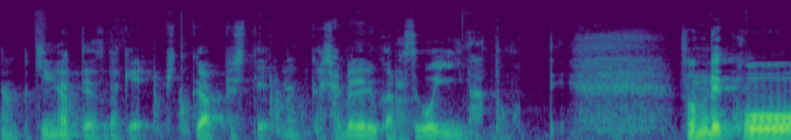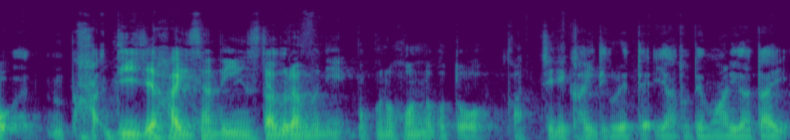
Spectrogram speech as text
なんか気になったやつだけピックアップしてなんか喋れるからすごいいいなと思って。そんでこう、DJ ハイジさんでインスタグラムに僕の本のことをがっちり書いてくれて、いや、とてもありがたい、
